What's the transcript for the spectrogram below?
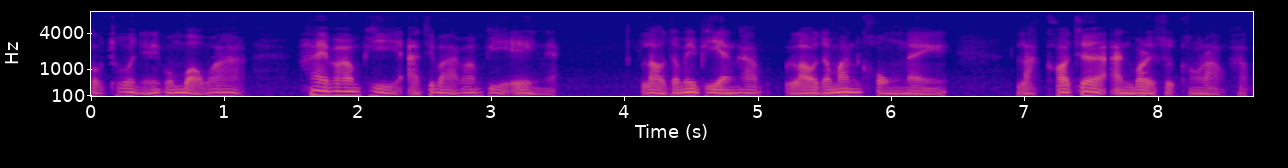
ครบถ้วนอย่างที่ผมบอกว่าให้พระคัมภีร์อธิบายพระคัมภีร์เองเนี่ย เราจะไม่เพี้ยนครับ เราจะมั่นคงในหลักข้อเชื่ออันบริสุทธิ์ของเราครับ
